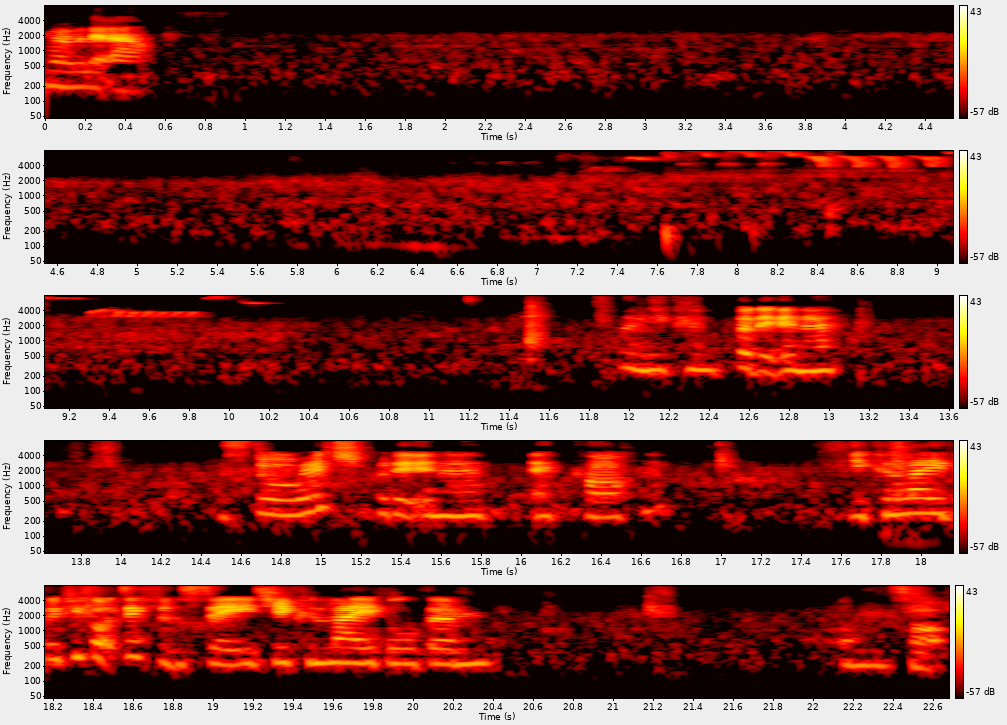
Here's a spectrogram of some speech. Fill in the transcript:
Roll it out. You can put it in a, a storage, put it in a egg carton. You can label, if you've got different seeds, you can label them on the top.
